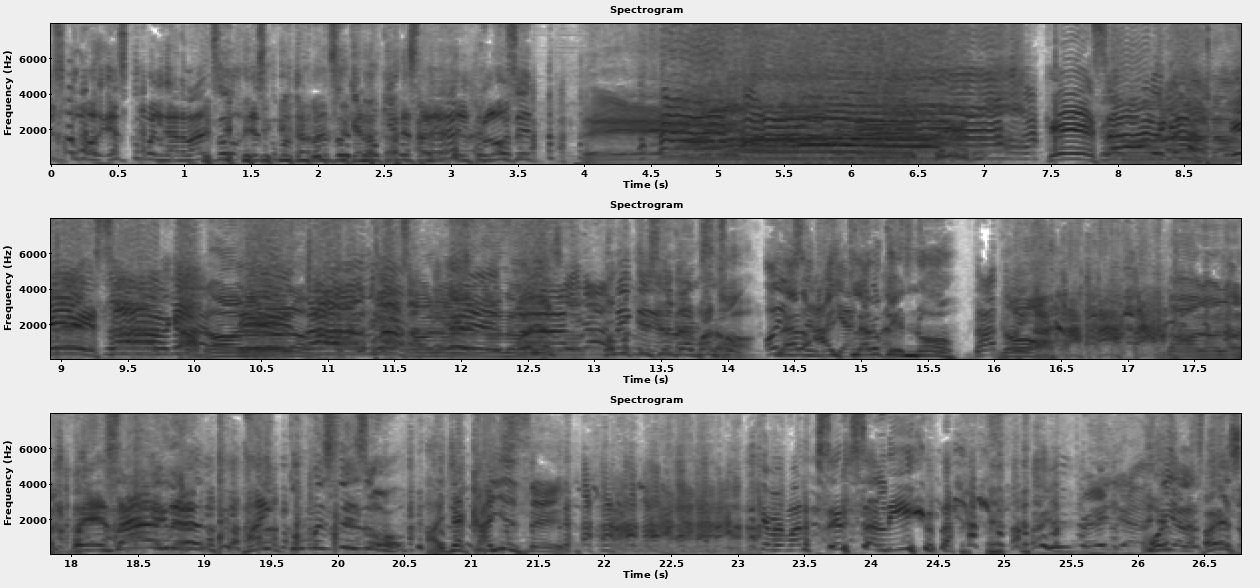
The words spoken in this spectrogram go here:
Es como, es como el garbanzo, es como el garbanzo que no quiere salir del closet. ¡Que salga! ¡Que salga! No, no, ¡Que salga! No, no, no, ¡Que no, no, salga! ¿Cómo que es el garbanzo. Hoy Claro, ay, claro que no. No. No, no, no. Pues, ay, ay, ¿cómo es eso? Ay, ya cállense. que me van a hacer salir. Oye, a las tres.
